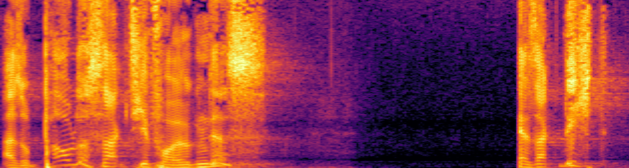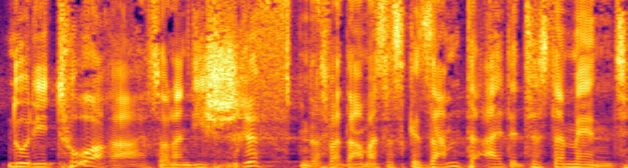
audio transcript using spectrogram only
Also Paulus sagt hier Folgendes, er sagt nicht nur die Tora, sondern die Schriften. Das war damals das gesamte Alte Testament.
